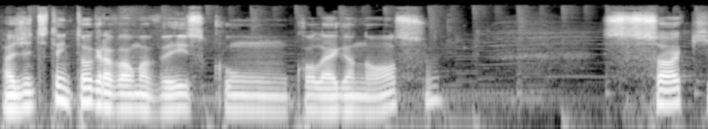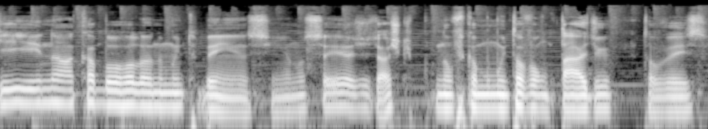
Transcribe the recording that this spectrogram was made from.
a gente tentou gravar uma vez com um colega nosso, só que não acabou rolando muito bem, assim. Eu não sei, gente, acho que não ficamos muito à vontade, talvez.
